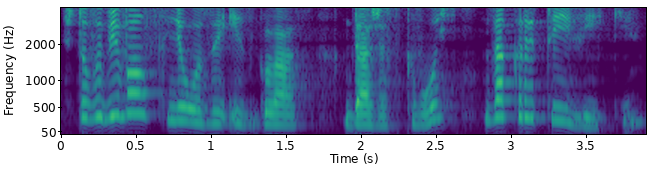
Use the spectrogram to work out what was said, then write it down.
что выбивал слезы из глаз даже сквозь закрытые веки.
